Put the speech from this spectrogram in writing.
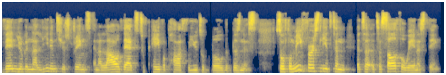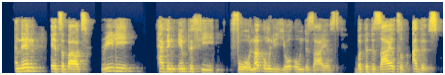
then you're going to lean into your strengths and allow that to pave a path for you to build a business. So for me, firstly, it's an it's a it's a self-awareness thing. And then it's about really having empathy for not only your own desires, but the desires of others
